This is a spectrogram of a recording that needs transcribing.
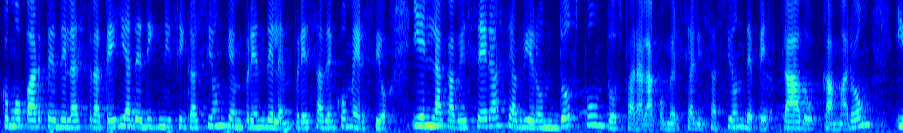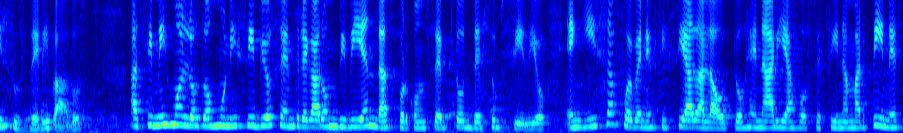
como parte de la estrategia de dignificación que emprende la empresa de comercio y en la cabecera se abrieron dos puntos para la comercialización de pescado, camarón y sus derivados. Asimismo, en los dos municipios se entregaron viviendas por concepto de subsidio. En Guisa fue beneficiada la octogenaria Josefina Martínez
